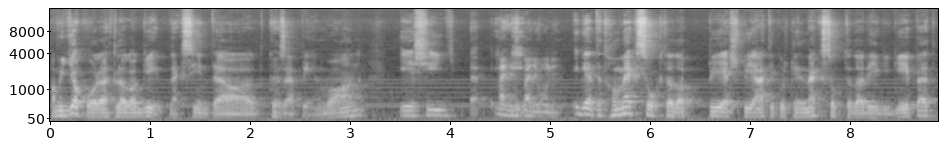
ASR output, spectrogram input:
ami gyakorlatilag a gépnek szinte a közepén van, és így... Nehéz benyúlni. igen, tehát ha megszoktad a PSP játékosként, megszoktad a régi gépet,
